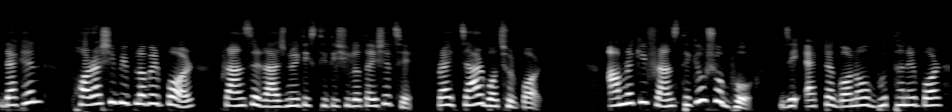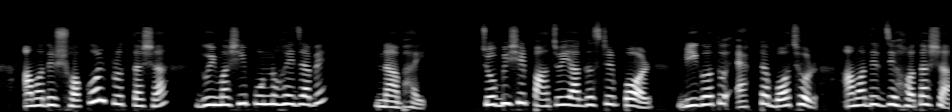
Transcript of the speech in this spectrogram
দেখেন, ফরাসি বিপ্লবের পর ফ্রান্সের রাজনৈতিক স্থিতিশীলতা এসেছে প্রায় চার বছর পর। আমরা কি ফ্রান্স থেকেও সভ্য যে একটা গণ অভ্যুত্থানের পর আমাদের সকল প্রত্যাশা দুই মাসেই পূর্ণ হয়ে যাবে? না ভাই চব্বিশের পাঁচই আগস্টের পর বিগত একটা বছর আমাদের যে হতাশা,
